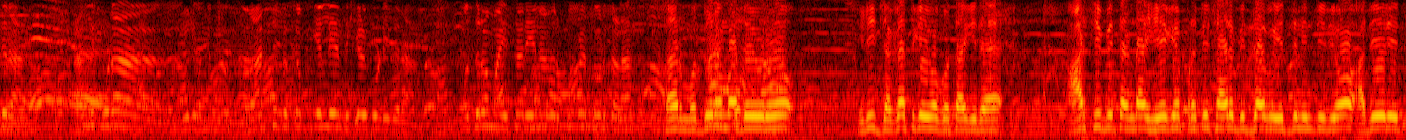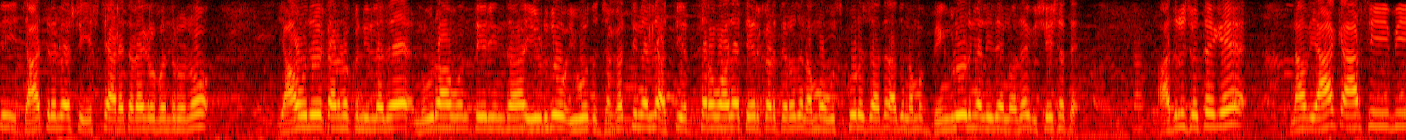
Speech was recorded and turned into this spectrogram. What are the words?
ಇದ್ದೀರಾ ಅಲ್ಲಿ ಕೂಡ ಆರ್ ಸಿ ಬಿ ಕಪ್ ಗೆಲ್ಲಿ ಅಂತ ಕೇಳ್ಕೊಂಡಿದ್ದೀರಾ? ಮಧುರಮ್ಮ, ಈ ಸಾರಿ ಏನಾದರೂ ಕೃಪೆ ತೋರ್ತಾಳ? ಸರ್, ಮಧುರಮ್ಮ ದೇವರು ಇಡೀ ಜಗತ್ತಿಗೆ ಇವಾಗ ಗೊತ್ತಾಗಿದೆ. ಆರ್ ಸಿ ಬಿ ತಂಡ ಹೇಗೆ ಪ್ರತಿ ಸಾರಿ ಬಿದ್ದಾಗ ಎದ್ದು ನಿಂತಿದೆಯೋ, ಅದೇ ರೀತಿ ಜಾತ್ರೆಯಲ್ಲೂ ಅಷ್ಟೇ ಎಷ್ಟೇ ಅಡೆತಡೆಗಳು ಬಂದ್ರೂ ಯಾವುದೇ ಕಾರಣಕ್ಕೂ ನಿಲ್ಲದೆ ನೂರ ಹಿಡಿದು ಇವತ್ತು ಜಗತ್ತಿನಲ್ಲಿ ಅತಿ ಎತ್ತರವಾದ ತೇರು ಕಟ್ತಿರೋದು ನಮ್ಮ ಉಸ್ಕೂರು ಜಾತ್ರೆ, ಅದು ನಮ್ಮ ಬೆಂಗಳೂರಿನಲ್ಲಿದೆ ಅನ್ನೋದೇ ವಿಶೇಷತೆ. ಅದ್ರ ಜೊತೆಗೆ ನಾವು ಯಾಕೆ ಆರ್ ಸಿ ಬಿ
